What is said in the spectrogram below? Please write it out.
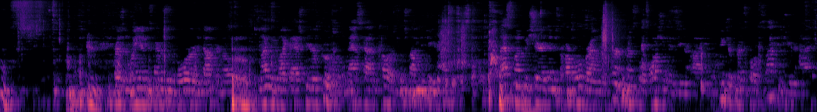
President Williams, members of the board, and Dr. Noel, tonight we'd like to ask for your approval of the mascot and colors of the Stockton Junior High Last month, we shared that Mr. Harbaugh Brown, the current principal of Washington Junior High and the future principal of Stockton Junior High,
